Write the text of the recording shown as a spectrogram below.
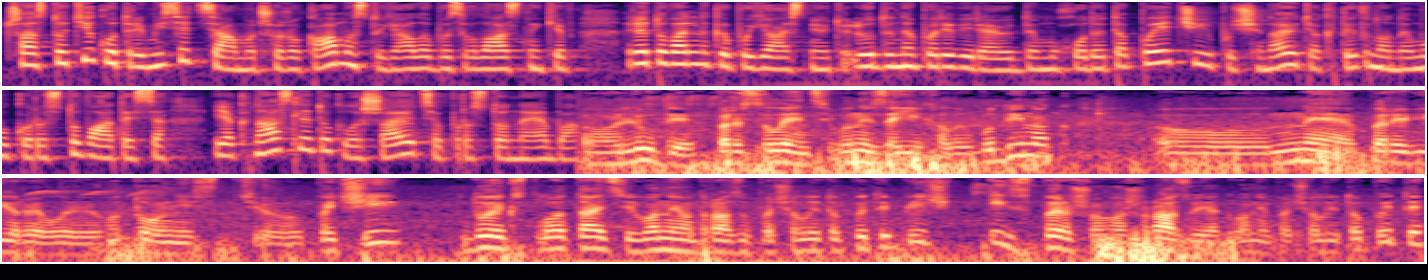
Часто ті, котрі місяцями чи роками стояли без власників. Рятувальники пояснюють, люди не перевіряють димоходи та печі і починають активно ними користуватися. Як наслідок лишаються просто неба. Е, Люди, переселенці, вони заїхали в будинок, е, не перевірили готовність е, печі до експлуатації. Вони одразу почали топити піч, і з першого ж разу, як вони почали топити,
